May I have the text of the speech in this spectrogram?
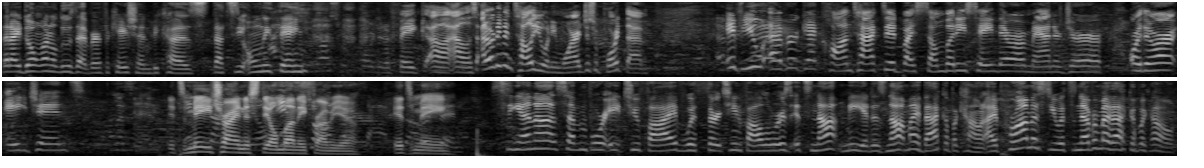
that I don't want to lose that verification because that's the only thing. I just Reported a fake uh, Alice. I don't even tell you anymore. I just report them. If you ever get contacted by somebody saying they're our manager or they're our agent, listen. It's me trying to steal money It's from you. bad. It's me. Listen, Sienna seven four eight two five with thirteen followers. It's not me. It is not my backup account. I promise you, it's never my backup account.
